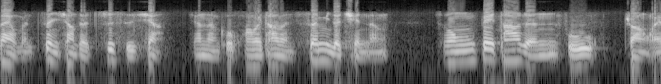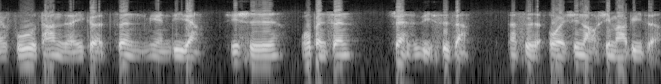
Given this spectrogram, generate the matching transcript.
在我们正向的支持下，将能够发挥他们生命的潜能，从被他人服务转为服务他人的一个正面力量。其实我本身虽然是理事长，但是我也是脑性麻痹者。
